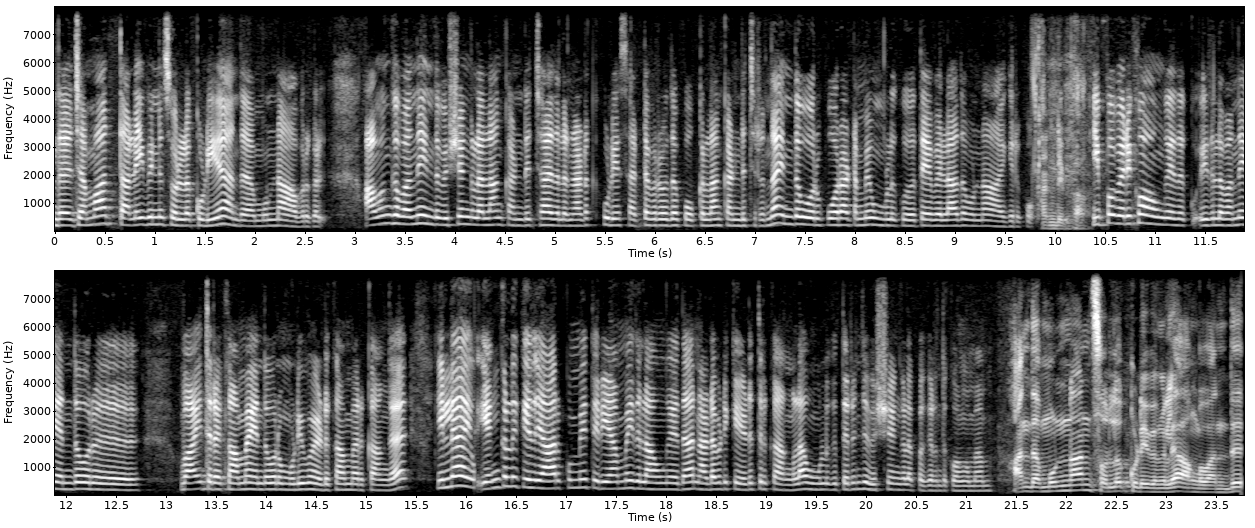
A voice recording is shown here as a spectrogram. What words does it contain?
இந்த ஜமாத் தலைவின்னு சொல்லக்கூடிய அந்த முன்னா அவர்கள் அவங்க வந்து இந்த விஷயங்களெல்லாம் கண்டிச்சா இதில் நடக்கக்கூடிய சட்டவிரோத போக்கெல்லாம் கண்டிச்சிருந்தா இந்த ஒரு போராட்டமே உங்களுக்கு தேவையில்லாத ஒன்றா ஆகியிருக்கும். கண்டிப்பா. இப்போ வரைக்கும் அவங்க இது இதில் வந்து எந்த ஒரு வாய் திறக்காமல் எந்த ஒரு முடிவும் எடுக்காமல் இருக்காங்க. இல்லை எங்களுக்கு இது யாருக்குமே தெரியாமல் இதில் அவங்க ஏதாவது நடவடிக்கை எடுத்திருக்காங்களா? உங்களுக்கு தெரிஞ்ச விஷயங்களை பகிர்ந்துக்கோங்க மேம் அந்த முன்னான்னு சொல்லக்கூடியவங்களே அவங்க வந்து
